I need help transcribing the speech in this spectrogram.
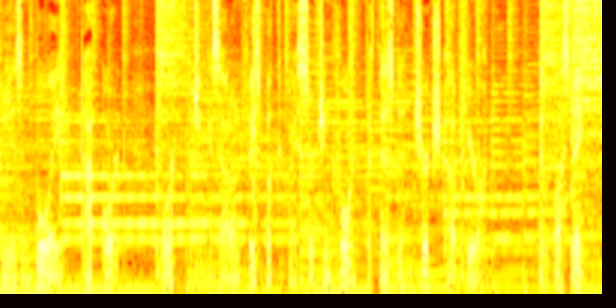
B as in boy, dot org. Or check us out on Facebook by searching for Bethesda Church of Huron. Have a blessed day.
